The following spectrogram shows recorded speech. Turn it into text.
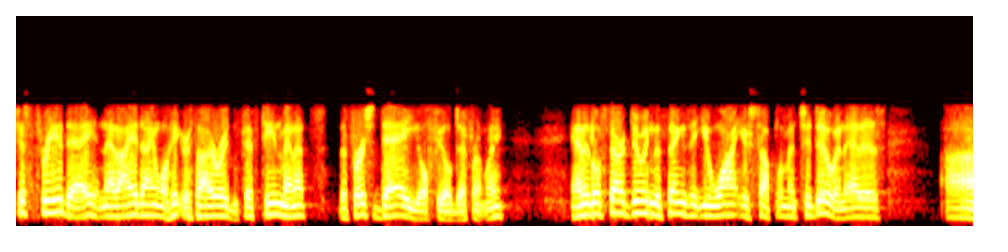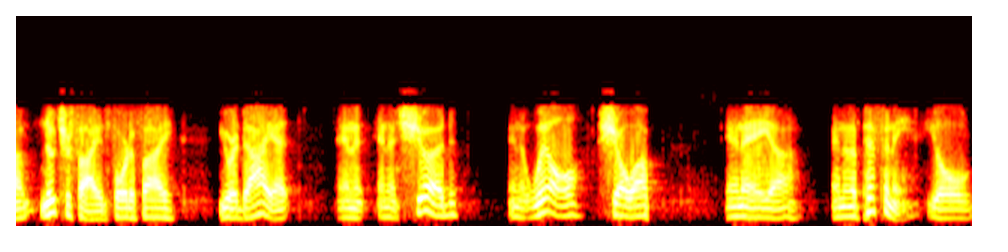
just three a day, and that iodine will hit your thyroid in 15 minutes. The first day you'll feel differently, and it'll start doing the things that you want your supplement to do, and that is uh, nutrify and fortify your diet, and it and it should and it will show up in a uh, in an epiphany. You'll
